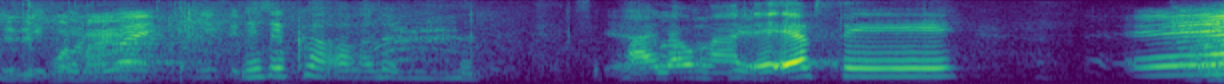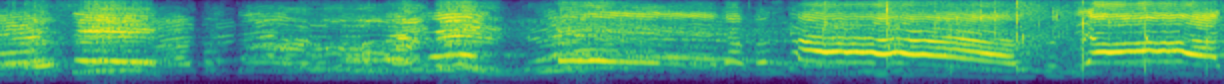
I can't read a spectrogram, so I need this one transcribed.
ยี่สิบคนไหมยี่สิบคนสุดท้ายแล้วมา AFC AFC เย้ขอบคุณค่ะ สุดยอด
